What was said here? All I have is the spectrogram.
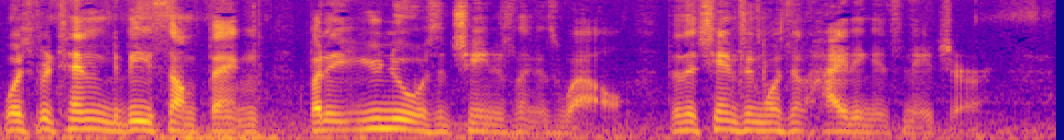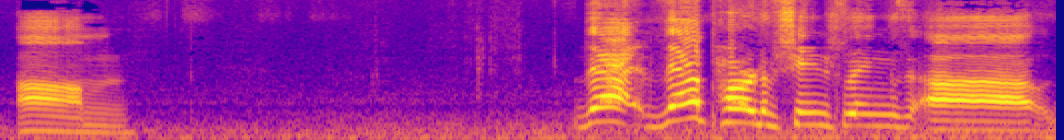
was pretending to be something, but it, you knew it was a changeling as well. That the changeling wasn't hiding its nature. Um, that that part of Changelings uh,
